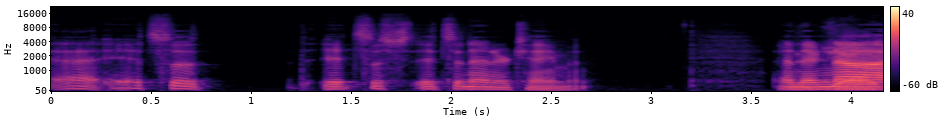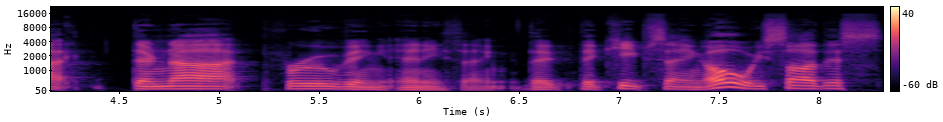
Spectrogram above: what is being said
uh, it's a it's a it's an entertainment, and they're not they're not proving anything. They they keep saying, "Oh, we saw this,"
